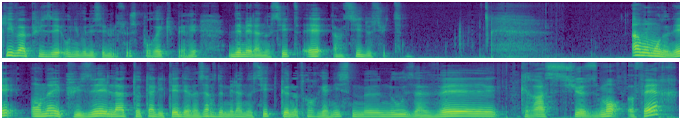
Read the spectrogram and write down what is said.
qui va puiser au niveau des cellules souches pour récupérer des mélanocytes et ainsi de suite à un moment donné, on a épuisé la totalité des réserves de mélanocytes que notre organisme nous avait gracieusement offert.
